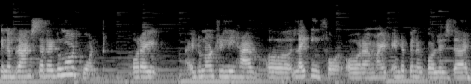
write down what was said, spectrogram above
in a branch that i do not want or i i do not really have a liking for or i might end up in a college that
